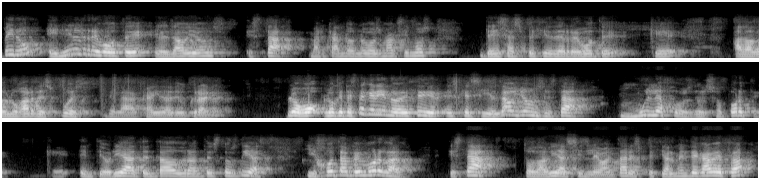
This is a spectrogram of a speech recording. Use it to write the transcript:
pero en el rebote el Dow Jones está marcando nuevos máximos de esa especie de rebote que ha dado lugar después de la caída de Ucrania. Luego, lo que te está queriendo decir es que si el Dow Jones está muy lejos del soporte que en teoría ha tentado durante estos días y JP Morgan está todavía sin levantar especialmente cabeza,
